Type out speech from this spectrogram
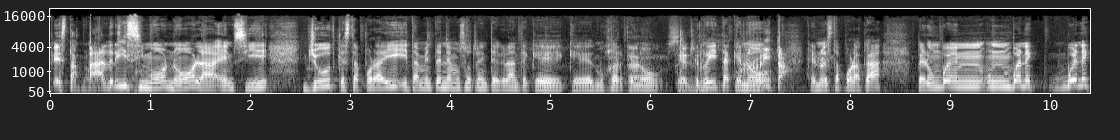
está padrísimo, ¿no? La MC Jude, que está por ahí, y también tenemos otra integrante que, que es mujer, que no, que Rita, que no, Rita. que no está por acá, pero un buen, un buen, buen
